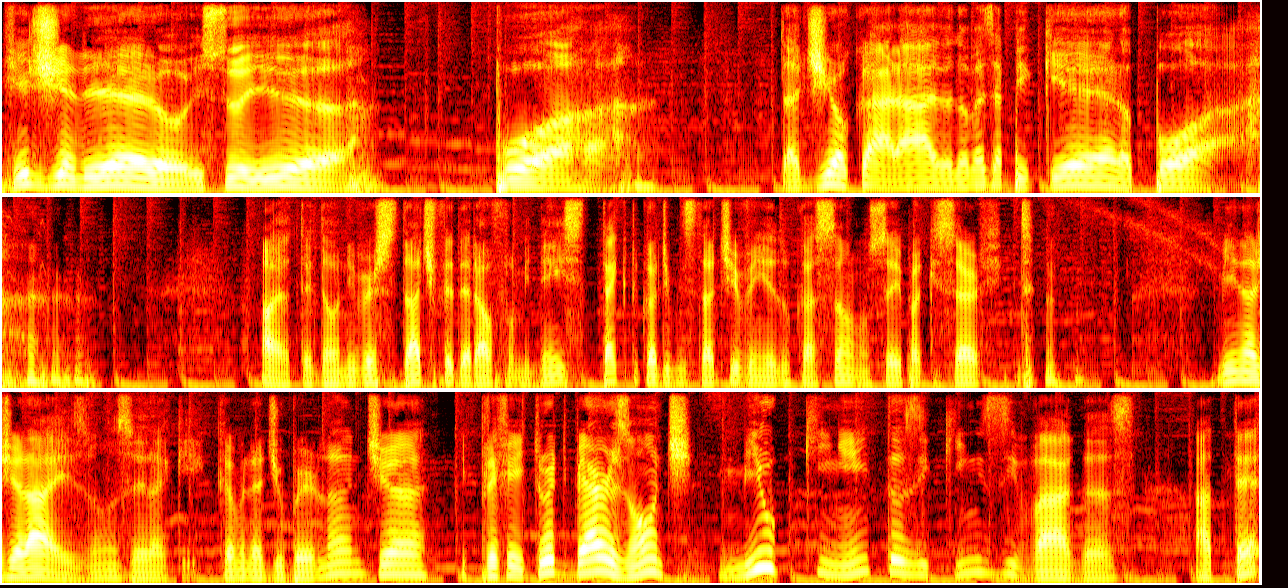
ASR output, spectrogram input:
Rio de Janeiro, isso aí. Porra. Tadinho caralho, não mas é pequeno, pô. Olha, tem da Universidade Federal Fluminense, técnico administrativo em educação, não sei para que serve. Minas Gerais, vamos ver aqui. Câmara de Uberlândia e Prefeitura de Belo Horizonte, 1.515 vagas, até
